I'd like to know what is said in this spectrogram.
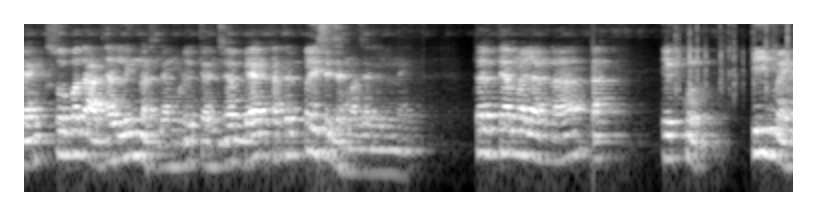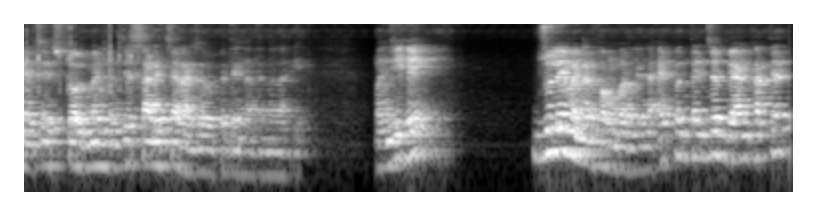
बँक सोबत आधार लिंक नसल्यामुळे त्यांच्या बँक खात्यात पैसे जमा झालेले नाही तर त्या महिलांना एकूण तीन महिन्याचे इन्स्टॉलमेंट म्हणजे साडेचार हजार रुपये देण्यात येणार आहे. म्हणजे हे जुलै महिन्यात फॉर्म भरलेला आहे पण त्यांच्या बँक खात्यात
